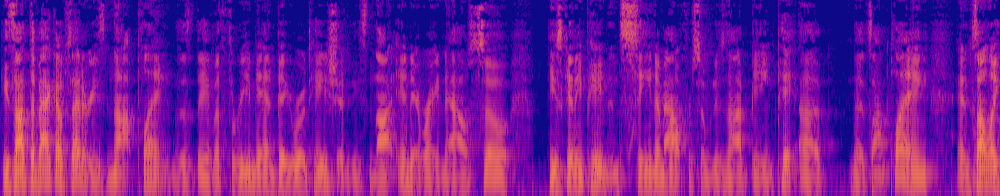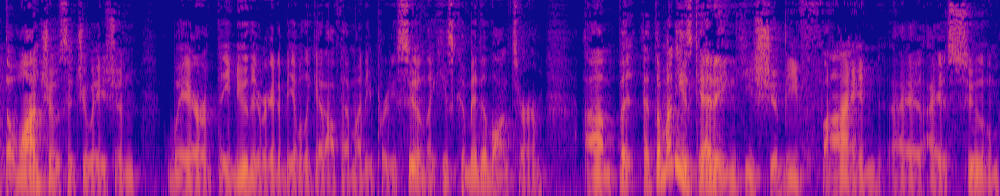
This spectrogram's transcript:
he's not the backup center. He's not playing. They have a three man big rotation. He's not in it right now, so he's getting paid an insane amount for someone who's not being paid. Uh, that's not playing, and it's not like the Juancho situation where they knew they were going to be able to get off that money pretty soon. Like he's committed long term, um, but at the money he's getting, he should be fine. I, I assume.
